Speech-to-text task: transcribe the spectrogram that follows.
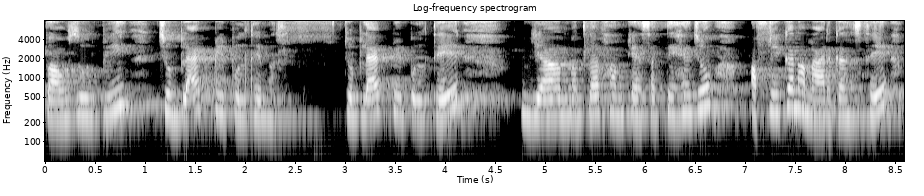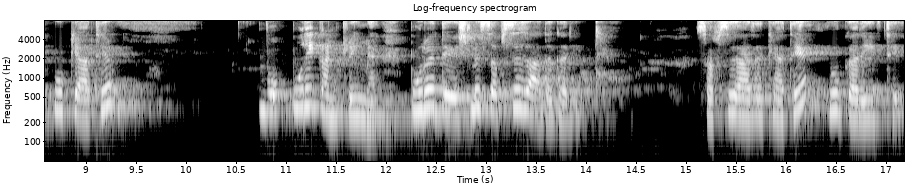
बावजूद भी जो ब्लैक पीपल थे जो ब्लैक पीपल थे, या मतलब हम कह सकते हैं जो अफ्रीकन अमेरिकन्स थे, वो क्या थे? वो पूरी कंट्री में, पूरे देश में सबसे ज़्यादा गरीब थे। सबसे ज़्यादा क्या थे? वो गरीब थे।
